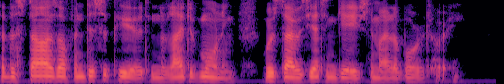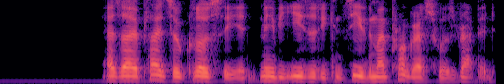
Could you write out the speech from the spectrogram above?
that the stars often disappeared in the light of morning whilst I was yet engaged in my laboratory. As I applied so closely, it may be easily conceived that my progress was rapid.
